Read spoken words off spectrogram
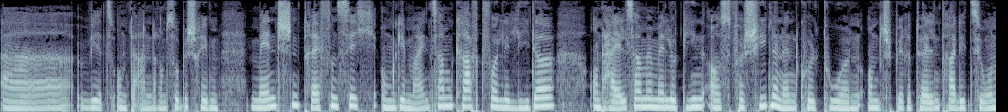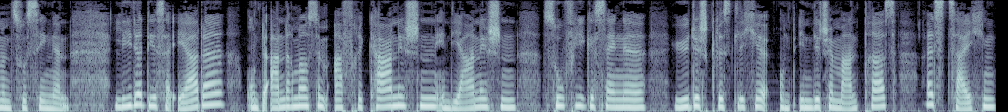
äh, wird es unter anderem so beschrieben, Menschen treffen sich, um gemeinsam kraftvolle Lieder und heilsame Melodien aus verschiedenen Kulturen und spirituellen Traditionen zu singen. Lieder dieser Erde, unter anderem aus dem afrikanischen, indianischen, Sufi-Gesänge, jüdisch-christliche und indische Mantras als Zeichen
